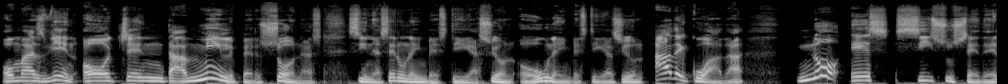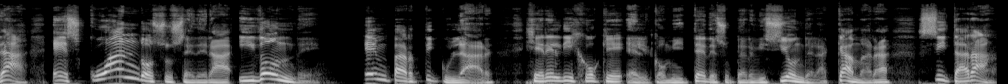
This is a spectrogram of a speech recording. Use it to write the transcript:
o más bien 80 mil personas sin hacer una investigación o una investigación adecuada, no es si sucederá, es cuándo sucederá y dónde. En particular, Gerel dijo que el Comité de Supervisión de la Cámara citará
